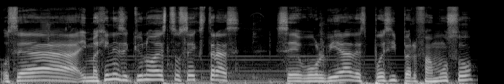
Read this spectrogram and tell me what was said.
o sea, imagínense que uno de estos extras se volviera después hiper famoso.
